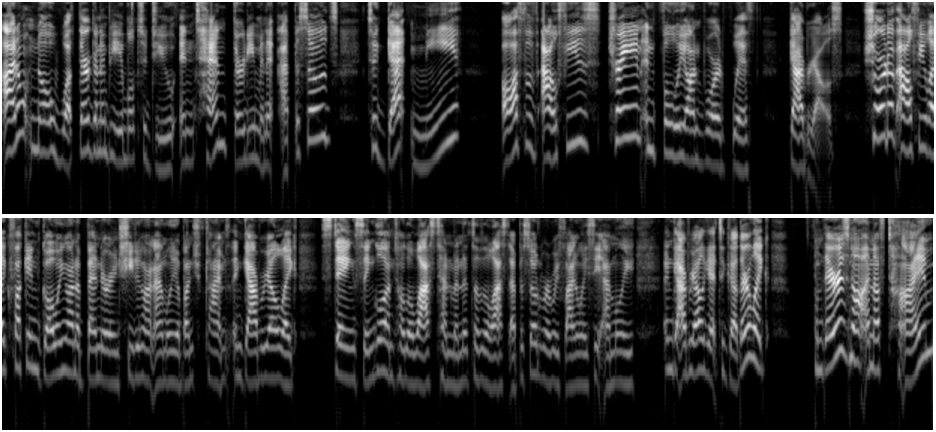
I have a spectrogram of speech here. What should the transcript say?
I don't know what they're going to be able to do in 10 30 minute episodes to get me off of Alfie's train and fully on board with Gabrielle's. Short of Alfie like fucking going on a bender and cheating on Emily a bunch of times and Gabrielle like staying single until the last 10 minutes of the last episode where we finally see Emily and Gabrielle get together, like there is not enough time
